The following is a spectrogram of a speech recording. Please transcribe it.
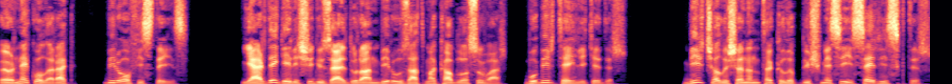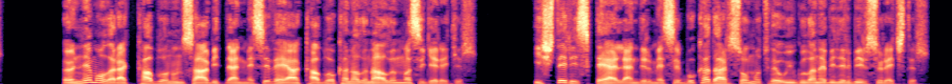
Örnek olarak, bir ofisteyiz. Yerde gelişi güzel duran bir uzatma kablosu var. Bu bir tehlikedir. Bir çalışanın takılıp düşmesi ise risktir. Önlem olarak kablonun sabitlenmesi veya kablo kanalına alınması gerekir. İşte risk değerlendirmesi bu kadar somut ve uygulanabilir bir süreçtir.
